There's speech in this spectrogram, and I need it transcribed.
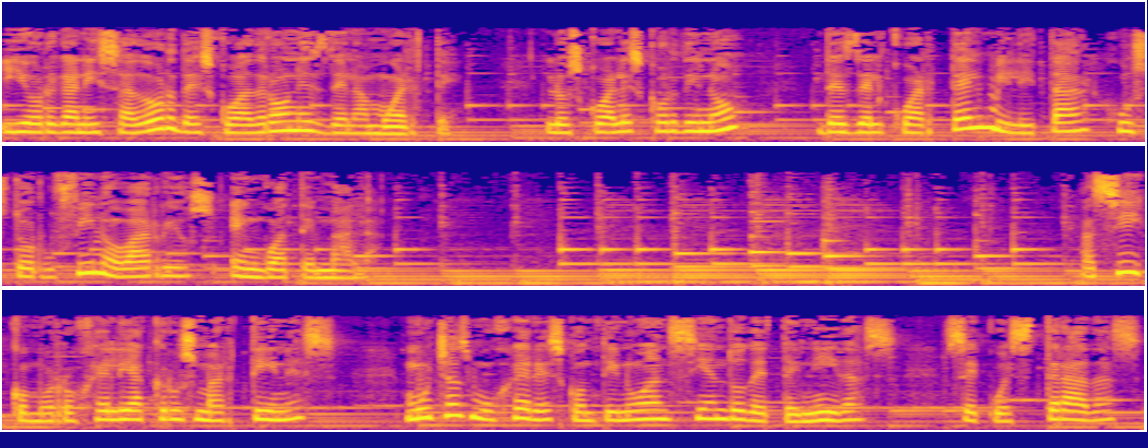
y organizador de escuadrones de la muerte, los cuales coordinó desde el cuartel militar Justo Rufino Barrios en Guatemala. Así como Rogelia Cruz Martínez, muchas mujeres continúan siendo detenidas, secuestradas,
